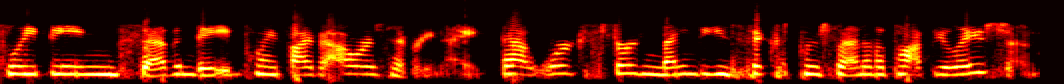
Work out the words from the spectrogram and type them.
sleeping 7 to 8.5 hours every night. That works for 96% of the population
